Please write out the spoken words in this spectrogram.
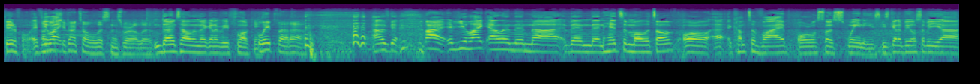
Beautiful. If you like, you don't tell the listeners where I live. don't tell them they're going to be flocking. Bleep that out. I was good. All right. If you like Alan, then uh, then then head to Molotov or uh, come to Vibe or also Sweeney's. He's gonna be also be uh,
